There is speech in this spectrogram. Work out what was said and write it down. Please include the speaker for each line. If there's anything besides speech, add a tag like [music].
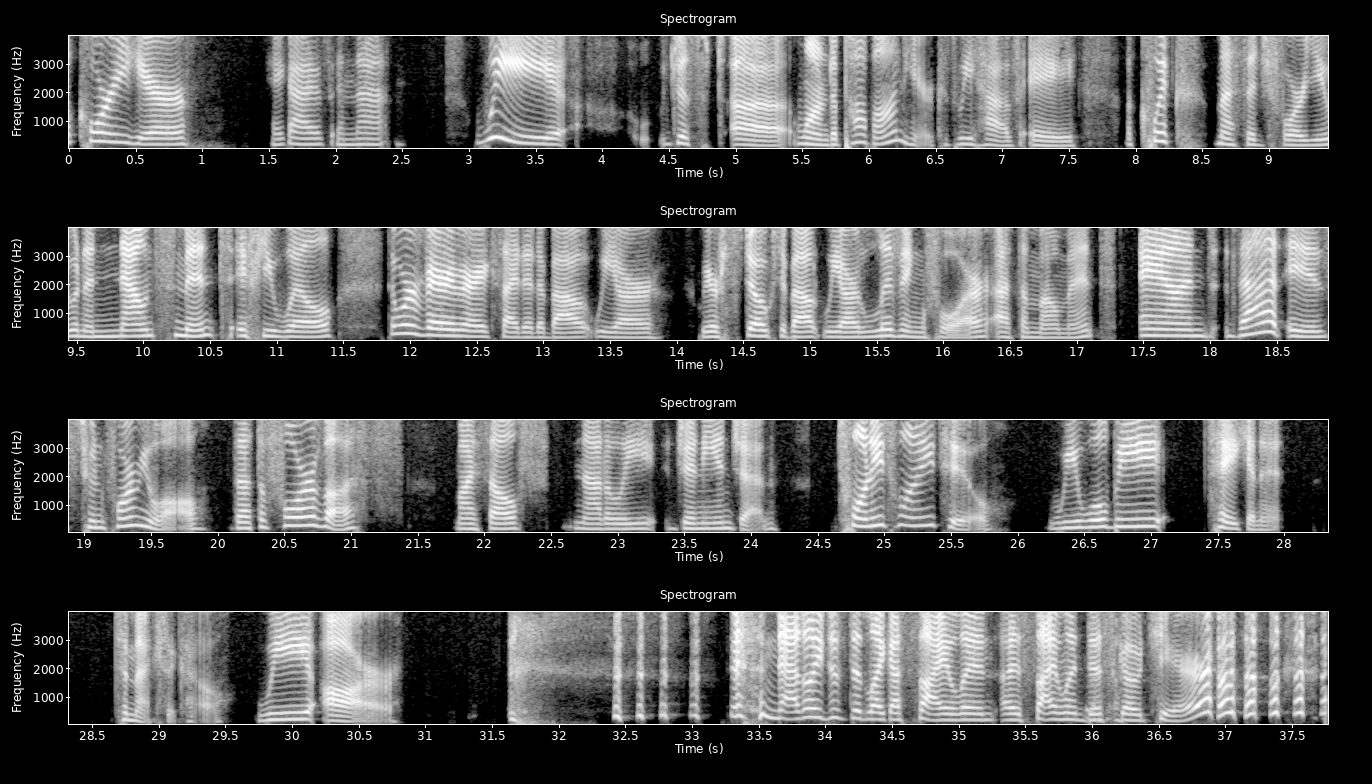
Speaker 1: All, Corey here. Hey, guys, and that. We just uh, wanted to pop on here because we have a a quick message for you, an announcement, if you will, that we're very, very excited about. We are we are stoked about. We are living for at the moment, and that is to inform you all that the four of us, myself, Natalie, Jenny, and Jen, 2022, we will be taking it to Mexico. We are. [laughs] Natalie just did like a silent, a silent disco [laughs] cheer.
